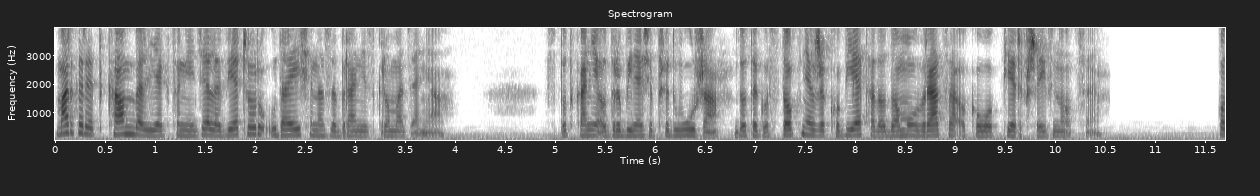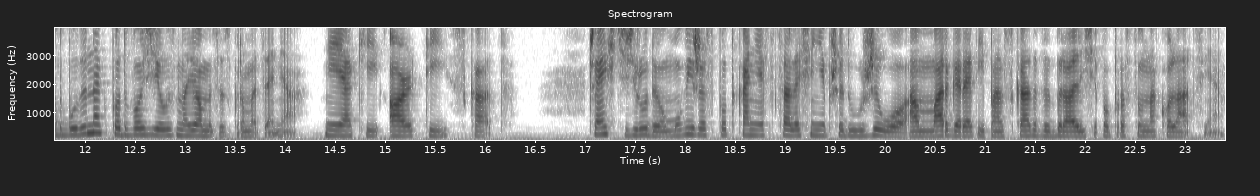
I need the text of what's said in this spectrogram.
Margaret Campbell, jak co niedzielę wieczór, udaje się na zebranie zgromadzenia. Spotkanie odrobinę się przedłuża, do tego stopnia, że kobieta do domu wraca około pierwszej w nocy. Pod budynek podwozi ją znajomy ze zgromadzenia, niejaki R.T. Scott. Część źródeł mówi, że spotkanie wcale się nie przedłużyło, a Margaret i pan Scott wybrali się po prostu na kolację.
